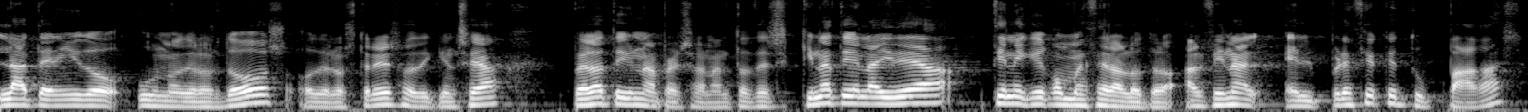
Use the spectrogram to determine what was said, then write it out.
la ha tenido uno de los dos, o de los tres, o de quien sea, pero la ha tenido una persona. Entonces, quien ha tenido la idea tiene que convencer al otro. Al final, el precio que tú pagas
